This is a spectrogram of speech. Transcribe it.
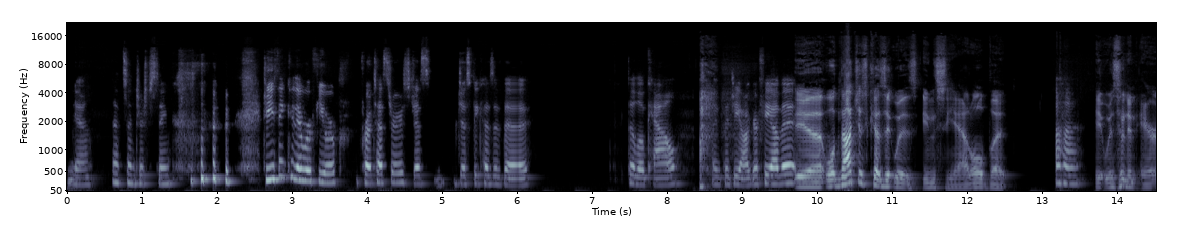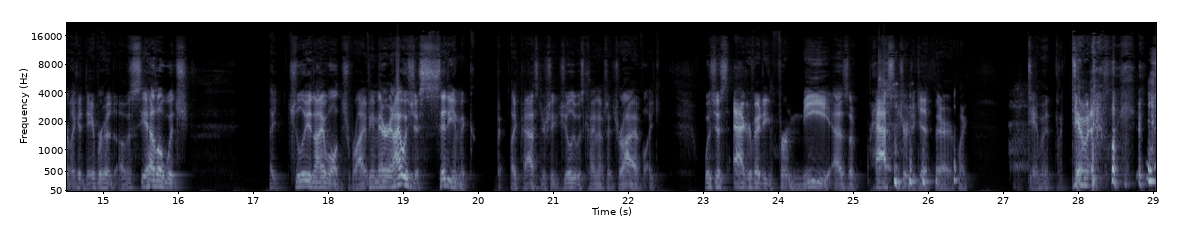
yeah, that's interesting. Do you think there were fewer protesters just just because of the the locale, like the geography of it? Yeah, well, not just because it was in Seattle, but Uh-huh. it was in an area like a neighborhood of Seattle, which like Julie and I while driving there, and I was just sitting in the like passenger seat. Julie was kind enough to drive, like was just aggravating for me as a passenger to get there. Like, damn it, damn it! like,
